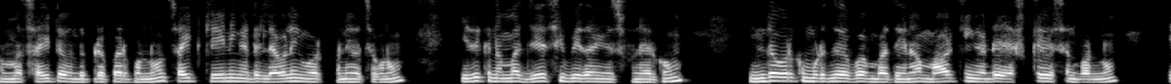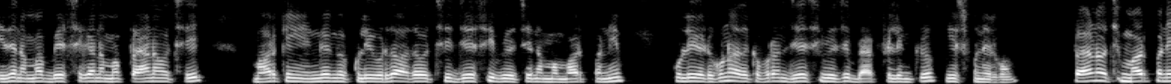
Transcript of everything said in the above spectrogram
நம்ம சைட்டை வந்து ப்ரிப்பேர் பண்ணணும். Site cleaning and levelling work பண்ணி வச்சுக்கணும். இதுக்கு நம்ம ஜேசிபி தான் யூஸ் பண்ணியிருக்கோம். இந்த ஒர்க் முடிஞ்சப்போ பார்த்தீங்கன்னா மார்க்கிங் அண்ட் எக்ஸ்கவேஷன் பண்ணணும். இது நம்ம பேசிக்காக நம்ம பிளானை வச்சு மார்க்கிங் எங்கெங்கே குழி வருதோ அதை வச்சு ஜேசிபி வச்சு நம்ம மார்க் பண்ணி குழி எடுக்கணும். அதுக்கப்புறம் ஜேசிபி வச்சு பேக் ஃபில்லிங்க்கு யூஸ் பண்ணியிருக்கோம். பிளானை வச்சு மார்க் பண்ணி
